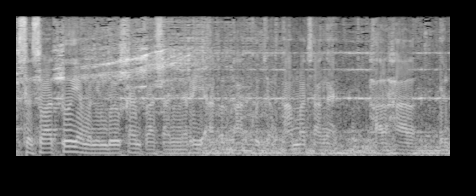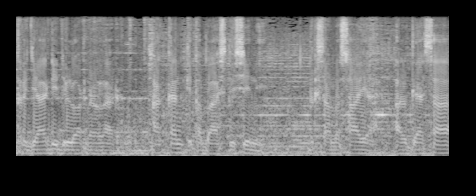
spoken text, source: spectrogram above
Sesuatu yang menimbulkan perasaan ngeri atau takut yang amat sangat. Hal-hal yang terjadi di luar nalar akan kita bahas di sini bersama saya Algasa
